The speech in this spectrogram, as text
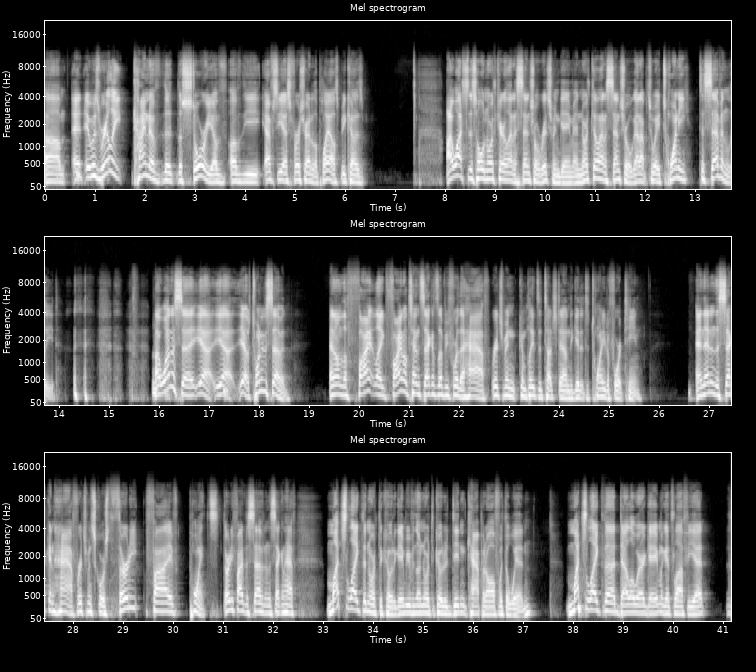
Um, it, it was really kind of the the story of of the FCS first round of the playoffs because I watched this whole North Carolina Central Richmond game, and North Carolina Central got up to a 20 to 7 lead. I want to say, yeah, yeah, yeah, it was 20 to 7. And on the fi- like final 10 seconds left before the half, Richmond completes a touchdown to get it to 20 to 14. And then in the second half, Richmond scores 35 points, 35 to 7 in the second half. Much like the North Dakota game, even though North Dakota didn't cap it off with the win much like the Delaware game against Lafayette,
